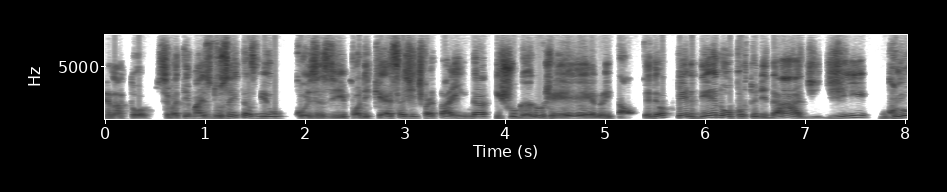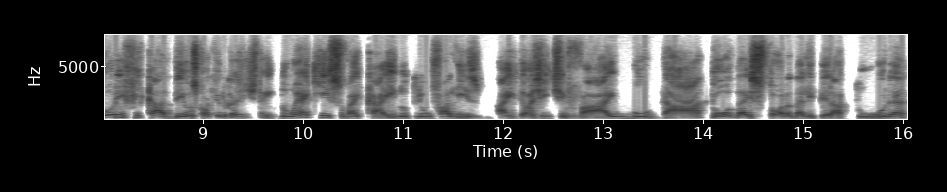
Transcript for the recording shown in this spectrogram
Renato, você vai ter mais 200 mil coisas de podcast, a gente vai estar tá ainda enxugando o gelo e tal, entendeu? Perdendo a oportunidade de glorificar Deus com aquilo que a gente tem. Não é que isso vai cair no triunfalismo. Ah, então a gente vai mudar toda a história da literatura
